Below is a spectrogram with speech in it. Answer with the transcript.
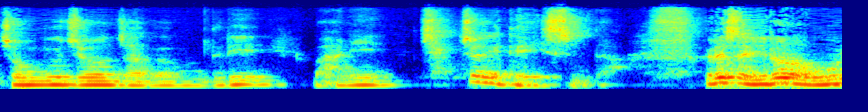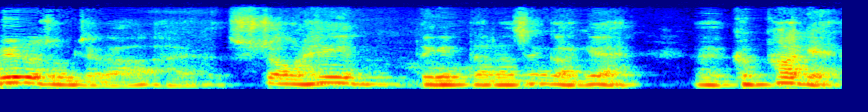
정부 지원 자금들이 많이 책정이 되어 있습니다. 그래서 이런 오류를 좀 제가 아, 수정을 해야 되겠다는 생각에 예, 급하게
